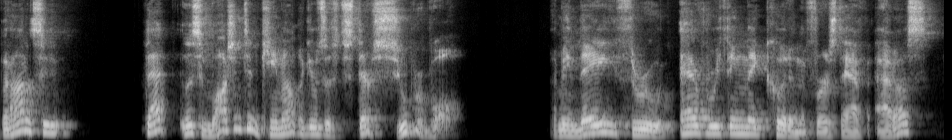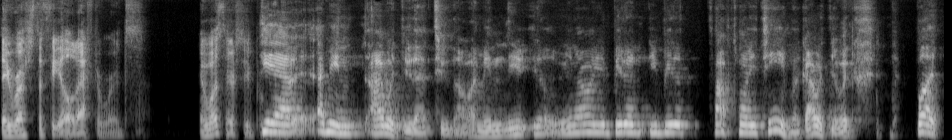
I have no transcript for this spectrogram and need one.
But honestly, that listen, Washington came out like it was a, their Super Bowl. I mean, they threw everything they could in the first half at us. They rushed the field afterwards. It was their Super Bowl. Yeah, I mean, I would do that too, though. I mean, you, you, know, you beat a you beat a top twenty team, like I would do it. But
